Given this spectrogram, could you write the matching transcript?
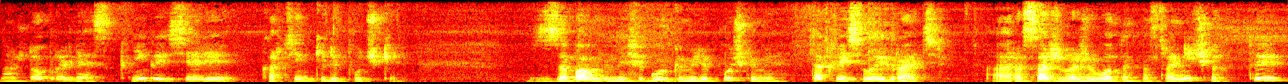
Наш добрый лес. Книга из серии «Картинки-липучки». С забавными фигурками-липучками так весело играть. А рассаживая животных на страничках, ты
